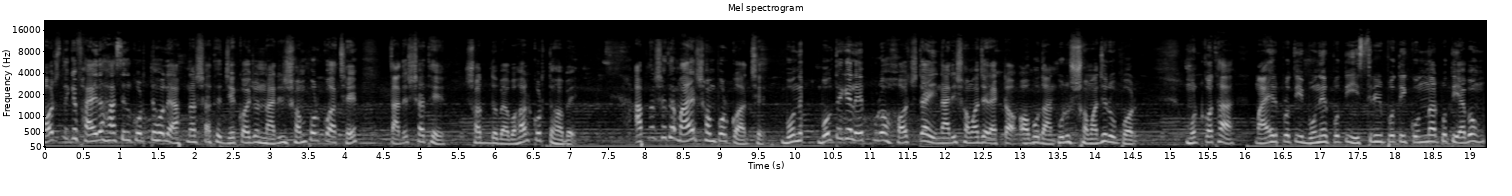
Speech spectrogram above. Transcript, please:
হজ থেকে ফায়দা হাসিল করতে হলে আপনার সাথে যে কয়জন নারীর সম্পর্ক আছে, তাদের সাথে সদ্য ব্যবহার করতে হবে। আপনার সাথে মায়ের সম্পর্ক আছে। বনে বলতে গেলে পুরো হজটাই নারী সমাজের একটা অবদান, পুরুষ সমাজের উপর। মোট কথা মায়ের প্রতি, বোনের প্রতি, স্ত্রীর প্রতি, কন্যার প্রতি এবং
